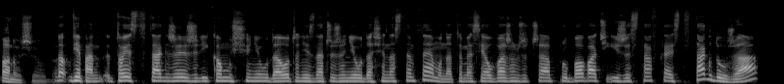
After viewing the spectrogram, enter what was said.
Panu się uda. No, wie pan, to jest tak, że jeżeli komuś się nie udało, to nie znaczy, że nie uda się następnemu. Natomiast ja uważam, że trzeba próbować i że stawka jest tak duża,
